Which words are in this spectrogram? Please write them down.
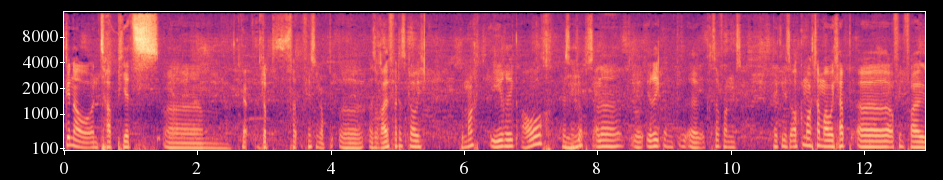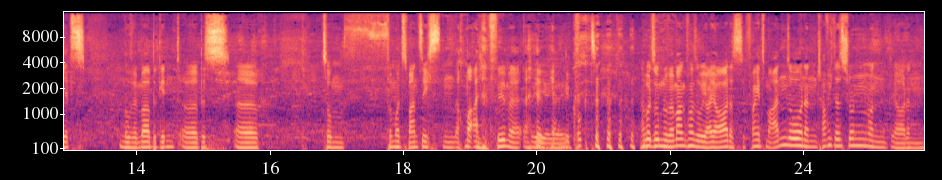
Genau, und hab jetzt, ähm, ja, ich glaube, ich weiß nicht, ob, äh, also Ralf hat es, glaube ich, gemacht, Erik auch. Ich weiß Mhm. nicht, ob es alle, äh, Erik und äh, Christoph und Becky das auch gemacht haben, aber ich habe äh, auf jeden Fall jetzt im November beginnt äh, bis äh, zum 25. nochmal alle Filme äh, angeguckt. habe so im November angefangen, so, ja, ja, das, ich fange jetzt mal an, so, und dann schaffe ich das schon, und ja, dann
